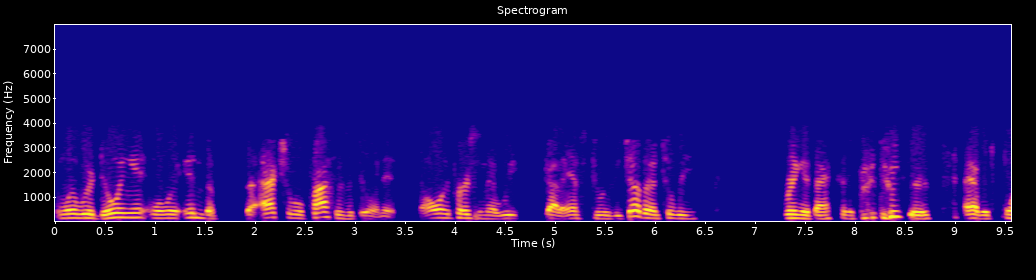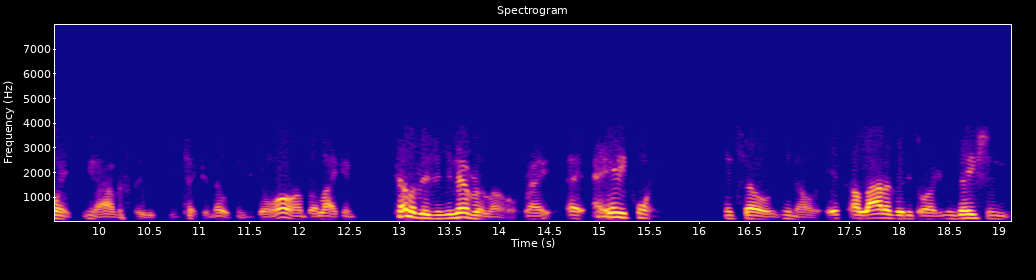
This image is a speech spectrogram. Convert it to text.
when we're doing it, when we're in the the actual process of doing it, the only person that we got to answer to is each other until we bring it back to the producers. At which point, you know, obviously you take the notes and you go on. But like in television, you're never alone, right? At, at any point. And so, you know, it's a lot of it is organization,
